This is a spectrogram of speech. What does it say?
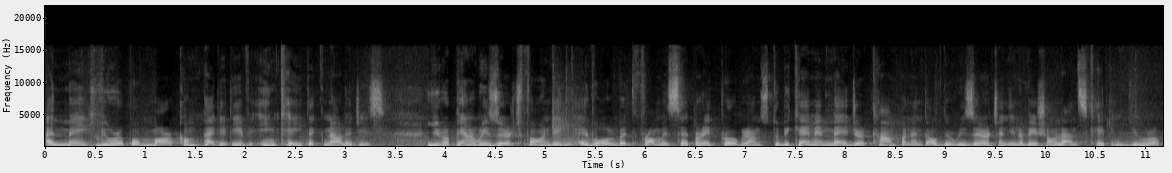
and make Europe more competitive in K technologies. European research funding evolved from separate programs to become a major component of the research and innovation landscape in Europe.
